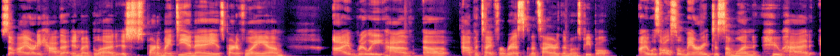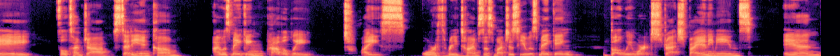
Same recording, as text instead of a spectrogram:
so I already have that in my blood. It's just part of my DNA. It's part of who I am. I really have a appetite for risk that's higher than most people. I was also married to someone who had a full-time job, steady income. I was making probably twice or mm-hmm. three times as much as he was making, but we weren't stretched by any means. And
